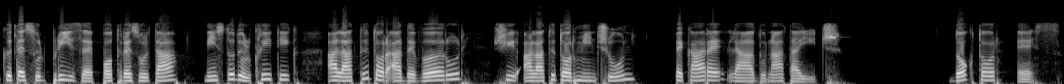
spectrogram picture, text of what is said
câte surprize pot rezulta din studiul critic al atâtor adevăruri și al atâtor minciuni pe care le-a adunat aici. Dr. S.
